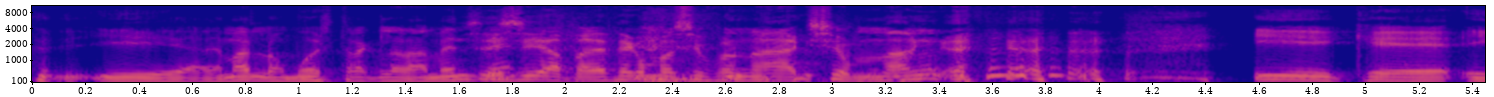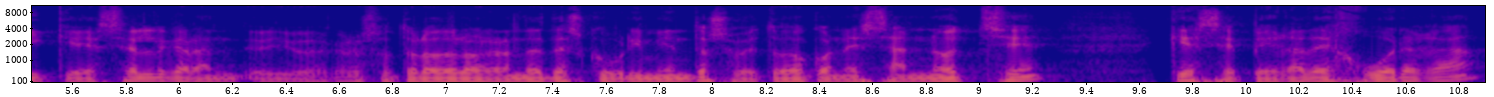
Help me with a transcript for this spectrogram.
y además lo muestra claramente. Sí, sí, aparece como si fuera una Action Man. y que, y que es el gran, yo creo que es otro de los grandes descubrimientos, sobre todo con esa noche que se pega de juerga.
